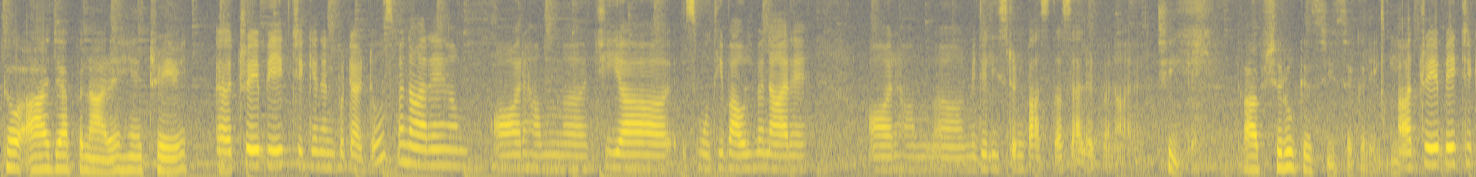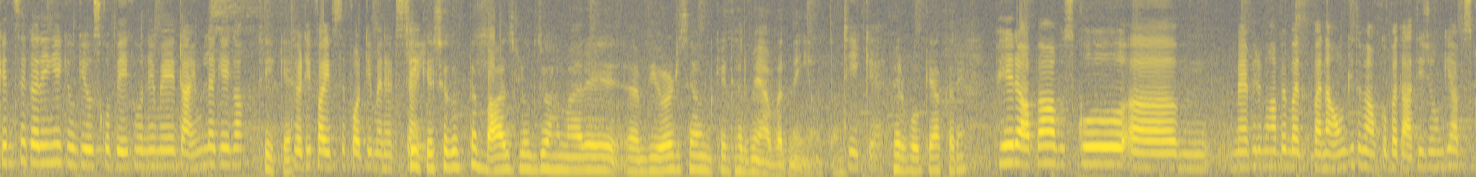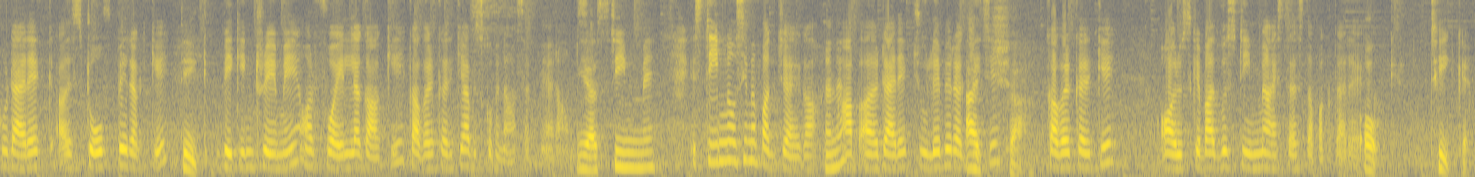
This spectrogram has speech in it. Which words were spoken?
तो आज आप बना रहे हैं tray. Tray bake chicken and potatoes बना रहे हैं हम और हम चिया स्मूथी बाउल बना रहे हैं और हम मिडिल ईस्टर्न पास्ता सैलड बना रहे हैं। ठीक है। आप शुरू किस चीज़ से करेंगी? आ, ट्रे बेक चिकन से करेंगे क्योंकि उसको बेक होने में टाइम लगेगा। ठीक है। 35 से 40 मिनट्स ठीक है शगुफ्ता बाज़ लोग जो हमारे व्यूअर्स हैं उनके घर में अवध नहीं होता। ठीक है। फिर वो क्या करें? फिर आप आप उसको आ, मैं फिर वहाँ पे बनाऊँगी तो मैं आपको बताती जाऊँगी। आप इसको डायरेक्ट स्टोव पे रख के ठीक बेकिंग ट्रे में और फॉइल लगा के कवर करके आप इसको बना सकते हैं आराम से। या स्टीम में? स्टीम में उसी में पक जाएगा? आप डायरेक्ट चूल्हे पे रख दीजिए। अच्छा। कवर करके और उसके बाद वो स्टीम में आहिस्ता आहिस्ता पकता रहे। ओके ठीक है।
